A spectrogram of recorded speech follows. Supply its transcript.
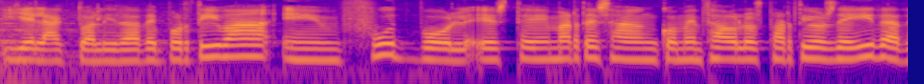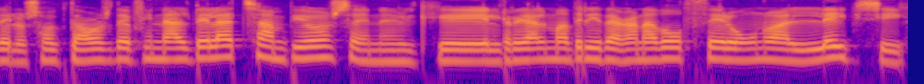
Y en la actualidad deportiva, en fútbol, este martes han comenzado los partidos de ida de los octavos de final de la Champions, en el que el Real Madrid ha ganado 0-1 al Leipzig.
